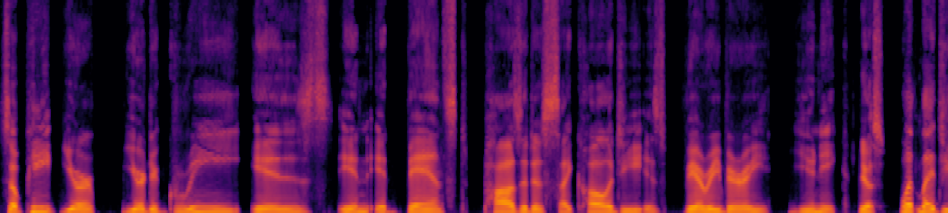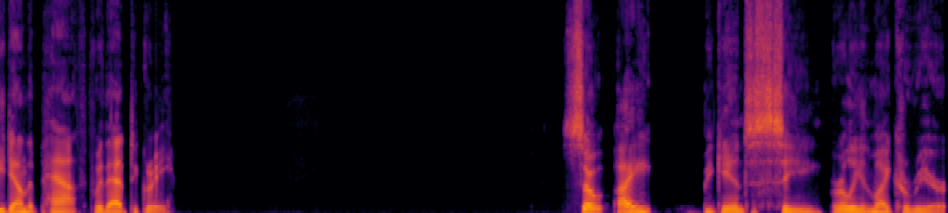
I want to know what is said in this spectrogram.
So, Pete, your your degree is in advanced positive psychology is very, very unique. Yes. What led you down the path for that degree? So I began to see early in my career.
